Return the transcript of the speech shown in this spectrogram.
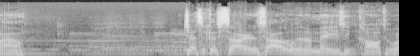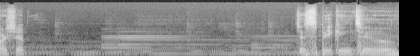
Wow. Jessica started us out with an amazing call to worship. just speaking to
